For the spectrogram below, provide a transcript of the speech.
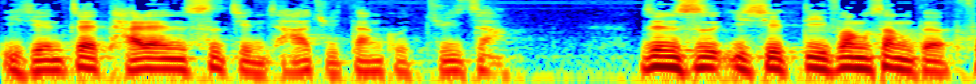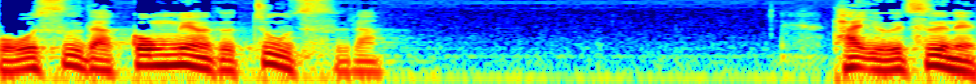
以前在台南市警察局当过局长。认识一些地方上的佛寺的公庙的住持啦。他有一次呢，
